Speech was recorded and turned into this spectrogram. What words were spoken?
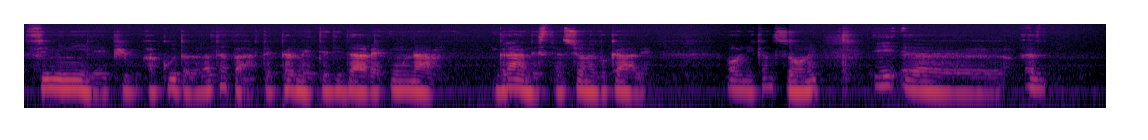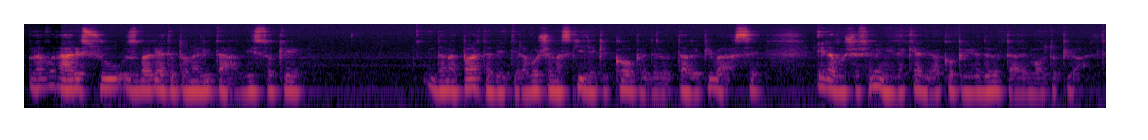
femminile e più acuta dall'altra parte permette di dare una grande estensione vocale a ogni canzone e eh, lavorare su svariate tonalità, visto che da una parte avete la voce maschile che copre delle ottave più basse e la voce femminile che arriva a coprire delle ottave molto più alte.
